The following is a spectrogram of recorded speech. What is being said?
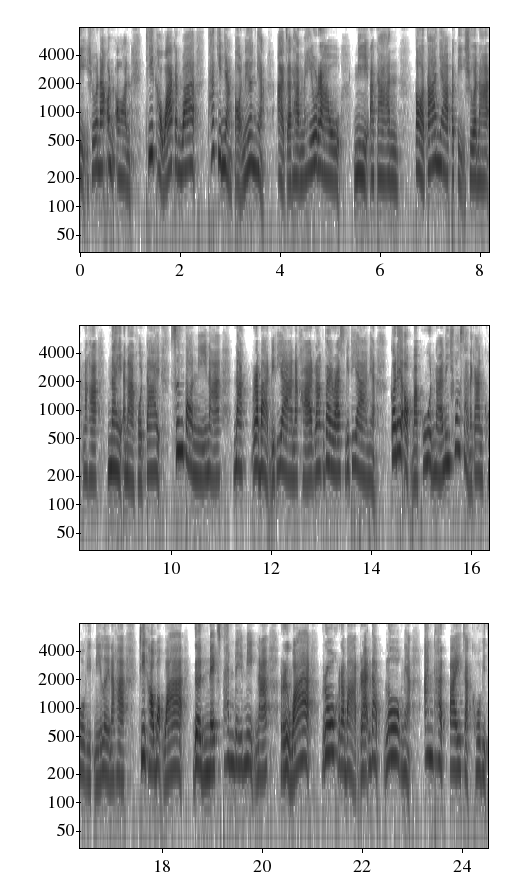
ฏิชีวนะอ่อนๆ ที่เขาว่ากันว่าถ้ากินอย่างต่อเนื่องเนี่ยอาจจะทำให้เรามีอาการ ต่อต้านยาปฏิชีวนะนะคะ ในอนาคตได้ ซึ่งตอนนี้นะนักระบาดวิทยานะคะ นักไวรัสวิทยาเนี่ยก็ได้ออกมาพูดนะในช่วงสถานการณ์โควิดนี้เลยนะคะ ที่เขาบอกว่า the next pandemic นะ หรือว่าโรคระบาดระดับโลกเนี่ยอันถัดไปจากโควิด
